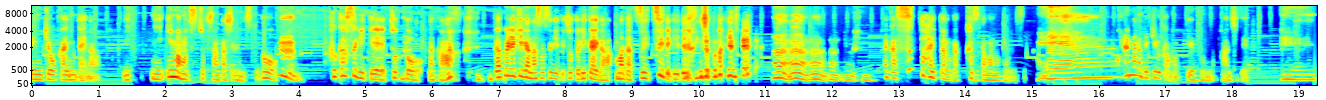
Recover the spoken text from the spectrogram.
勉強会みたいなに、に今もちょっと参加してるんですけど、うん、深すぎて、ちょっと、なんか、学歴がなさすぎて、ちょっと理解がまだついついてきてない状態でうんうんうんうんうん。なんか、スッと入ったのが数玉の方です。へえ。これならできるかもっていうふうな感じで。へえ。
